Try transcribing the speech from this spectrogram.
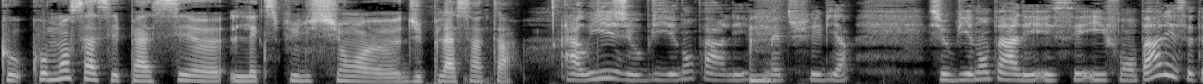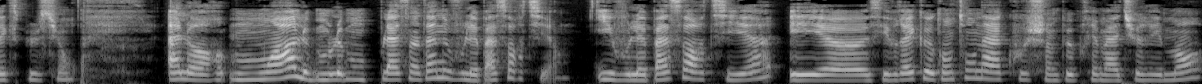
comment ça s'est passé l'expulsion du placenta? Ah oui, j'ai oublié d'en parler, mhm. mais tu fais bien. J'ai oublié d'en parler et c'est il faut en parler cette expulsion. Alors moi, le, mon placenta ne voulait pas sortir. Il voulait pas sortir et euh, c'est vrai que quand on accouche un peu prématurément,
